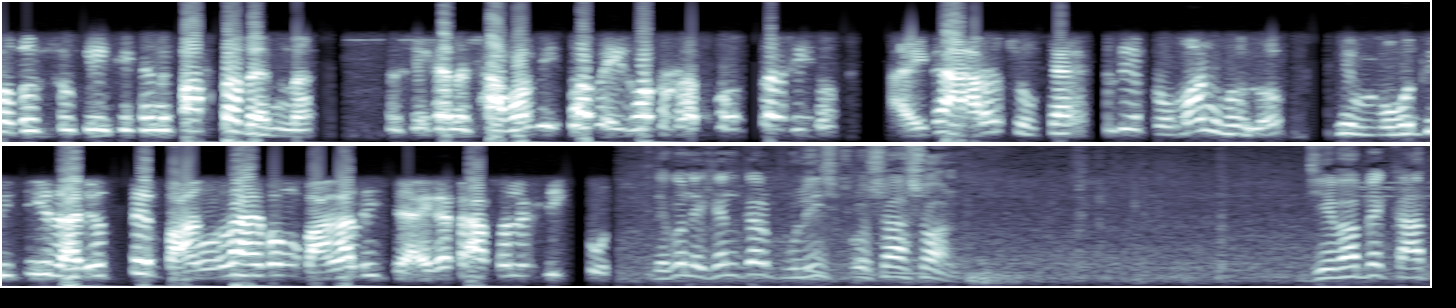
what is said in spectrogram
সদস্যকেই সেখানে পাত্তা দেন না, তো সেখানে স্বাভাবিকভাবে এই ঘটনা প্রত্যাশিত। এটা আরও চোখে দিয়ে প্রমাণ হলো যে মোদীজির রাজত্বে বাংলা এবং বাঙালির জায়গাটা আসলে ঠিক করছে দেখুন, এখানকার পুলিশ প্রশাসন যেভাবে কাজ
